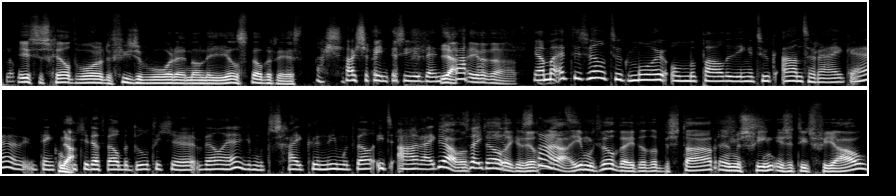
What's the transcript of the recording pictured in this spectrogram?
klopt. Eerst de scheldwoorden, de vieze woorden en dan leer je heel snel de rest. Als je, als je geïnteresseerd bent. Ja, inderdaad. Ja, maar het is wel natuurlijk mooi om bepaalde dingen natuurlijk aan te reiken. Hè? Ik denk ook Ja. dat je dat wel bedoelt, dat je wel, hè, je moet scheikunde, je moet wel iets aanreiken. Ja, want stel dat je bestaat. ja, je moet wel weten dat het bestaat en misschien is het iets voor jou.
